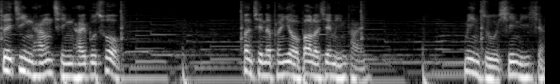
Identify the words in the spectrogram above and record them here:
最近行情还不错，赚钱的朋友报了些名牌，命主心里想。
